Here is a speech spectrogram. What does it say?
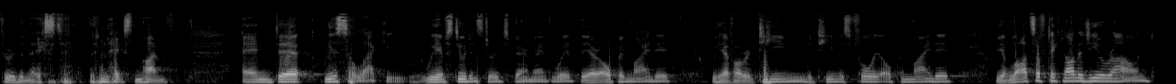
through the next, the next month. And uh, we are so lucky. We have students to experiment with. They are open-minded. We have our team. The team is fully open-minded. We have lots of technology around.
